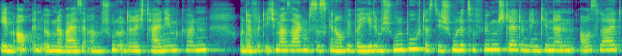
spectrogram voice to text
eben auch in irgendeiner Weise am Schulunterricht teilnehmen können. Und da würde ich mal sagen, das ist genau wie bei jedem Schulbuch, das die Schule zur Verfügung stellt und den Kindern ausleiht.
